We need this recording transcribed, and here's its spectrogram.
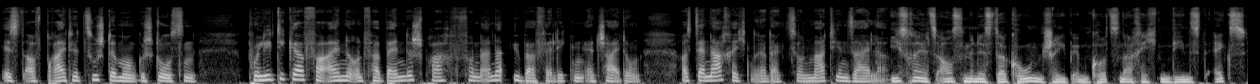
ist auf breite Zustimmung gestoßen. Politiker, Vereine und Verbände sprachen von einer überfälligen Entscheidung. Aus der Nachrichtenredaktion Martin Seiler. Israels Außenminister Kohn schrieb im Kurznachrichtendienst X,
